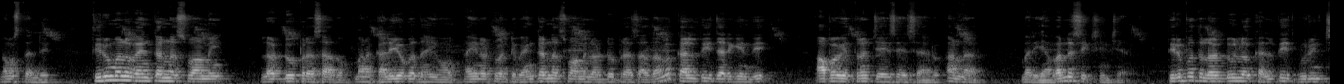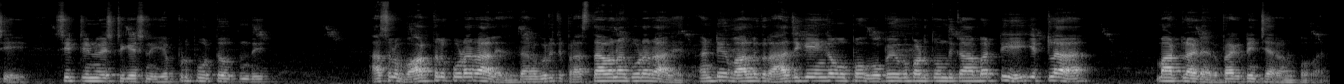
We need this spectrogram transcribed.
నమస్తే అండి. తిరుమల వెంకన్న స్వామి లడ్డూ ప్రసాదం మన కలియుగ దైవం అయినటువంటి వెంకన్న స్వామి లడ్డూ ప్రసాదంలో కల్తీ జరిగింది అపవిత్రం చేసేశారు అన్నారు. మరి ఎవరిని శిక్షించారు? తిరుపతి లడ్డూలో కల్తీ గురించి సిట్ ఇన్వెస్టిగేషన్ ఎప్పుడు పూర్తవుతుంది? అసలు వార్తలు కూడా రాలేదు దాని గురించి ప్రస్తావన కూడా రాలేదు. అంటే వాళ్ళకు రాజకీయంగా ఉప ఉపయోగపడుతుంది కాబట్టి ఇట్లా మాట్లాడారు ప్రకటించారు అనుకోవాలి.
